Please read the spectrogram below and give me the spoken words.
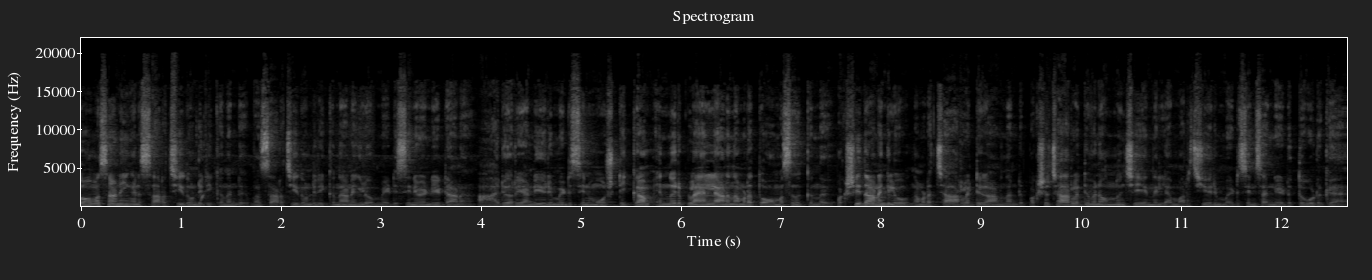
തോമസ് ആണ് ഇങ്ങനെ സെർച്ച് ചെയ്തുകൊണ്ടിരിക്കുന്നുണ്ട്. അവൻ സെർച്ച് ചെയ്തുകൊണ്ടിരിക്കുന്നതാണെങ്കിലോ മെഡിസിന് വേണ്ടിയിട്ടാണ്. ആരും അറിയാണ്ട് ഈ ഒരു മെഡിസിൻ മോഷ്ടിക്കാം എന്നൊരു പ്ലാനിലാണ് നമ്മുടെ തോമസ് നിൽക്കുന്നത്. പക്ഷേ ഇതാണെങ്കിലോ നമ്മുടെ ചാർലറ്റ് കാണുന്നുണ്ട്. പക്ഷേ ചാർലറ്റ് ഇവൻ ഒന്നും ചെയ്യുന്നില്ല. മറിച്ച് ഈ ഒരു മെഡിസിൻസ് അങ്ങ് എടുത്തു കൊടുക്കുക.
